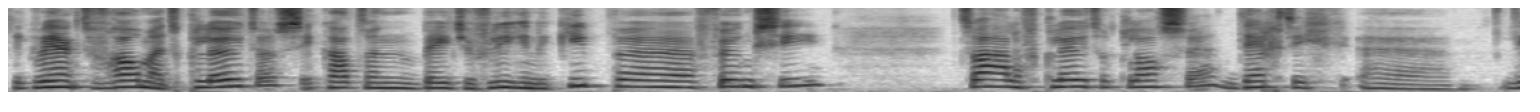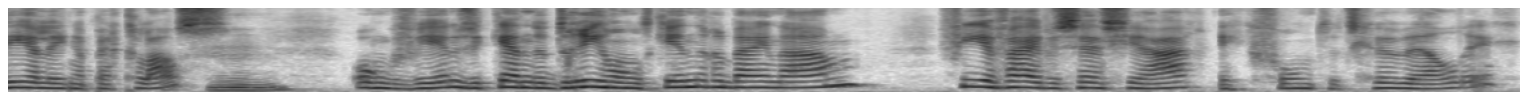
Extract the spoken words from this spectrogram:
ik werkte vooral met kleuters. Ik had een beetje vliegende kiep-functie. Uh, 12 kleuterklassen, 30 uh, leerlingen per klas mm. Ongeveer. Dus ik kende 300 kinderen bij naam. 4, 5 en 6 jaar. Ik vond het geweldig.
